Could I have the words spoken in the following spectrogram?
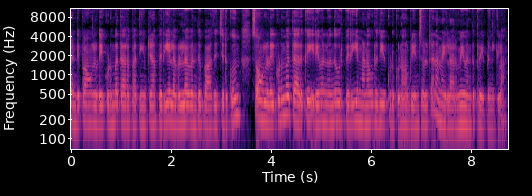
கண்டிப்பாக அவங்களுடைய குடும்பத்தாரை பார்த்தீங்க அப்படின்னா பெரிய லெவலில் வந்து பாதிச்சிருக்கும். ஸோ அவங்களுடைய குடும்பத்தாருக்கு இறைவன் வந்து ஒரு பெரிய மன உறுதியை கொடுக்கணும் அப்படின்னு சொல்லிட்டு நம்ம எல்லாருமே வந்து ப்ரே பண்ணிக்கலாம்.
